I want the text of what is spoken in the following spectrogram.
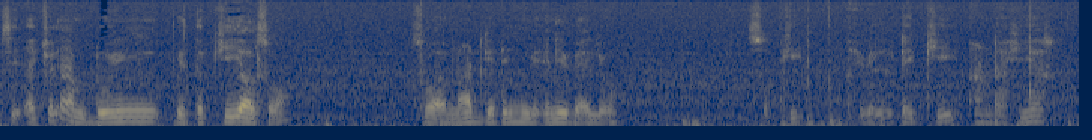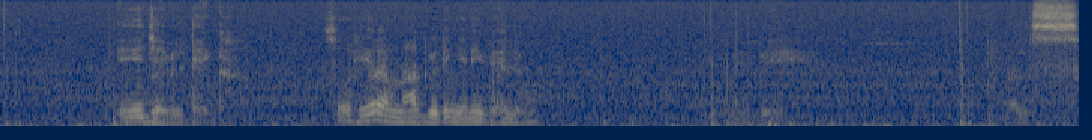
see actually I'm doing with the key also. So I'm not getting any value. So key I will take key uh, here age I will take. So here I'm not getting any value maybe else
